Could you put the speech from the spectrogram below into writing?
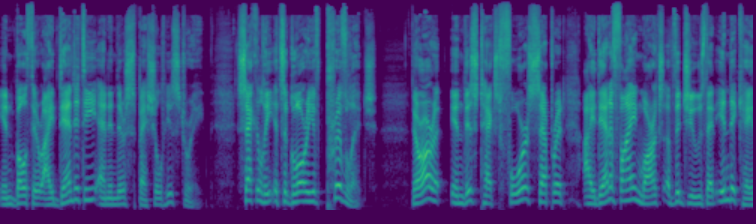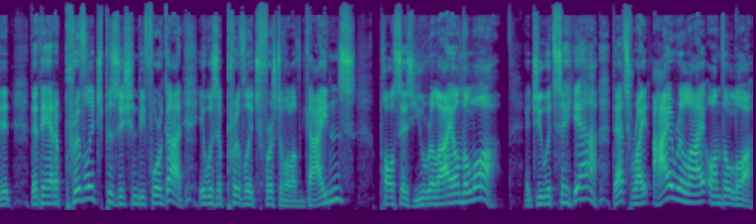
in both their identity and in their special history. Secondly, it's a glory of privilege. There are in this text four separate identifying marks of the Jews that indicated that they had a privileged position before God. It was a privilege, first of all, of guidance. Paul says, You rely on the law. A Jew would say, Yeah, that's right. I rely on the law.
